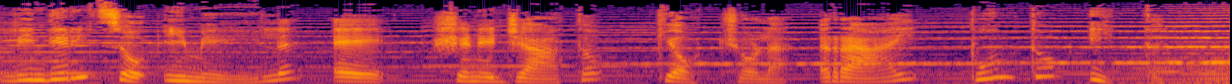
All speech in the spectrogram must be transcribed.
L'indirizzo email è sceneggiato chiocciola rai.it.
